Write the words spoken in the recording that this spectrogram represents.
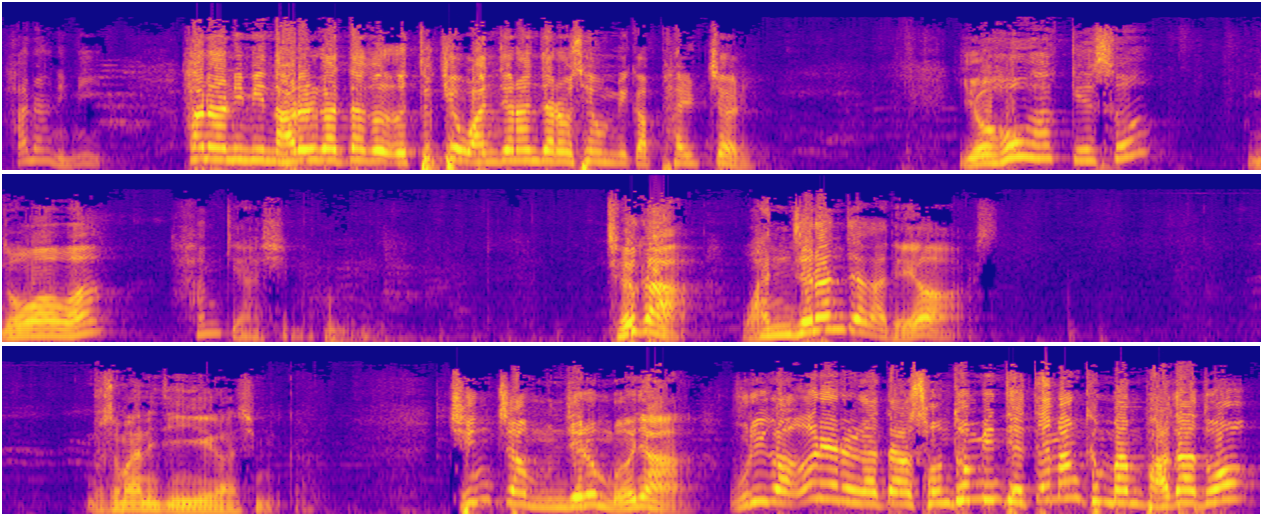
하나님이 하나님이 나를 갖다가 어떻게 완전한 자로 세웁니까? 8절 여호와께서 노아와 함께 하시고 저가 완전한 자가 되어 무슨 말인지 이해가 하십니까? 진짜 문제는 뭐냐? 우리가 은혜를 갖다가 손톱 밑에 때만큼만 받아도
